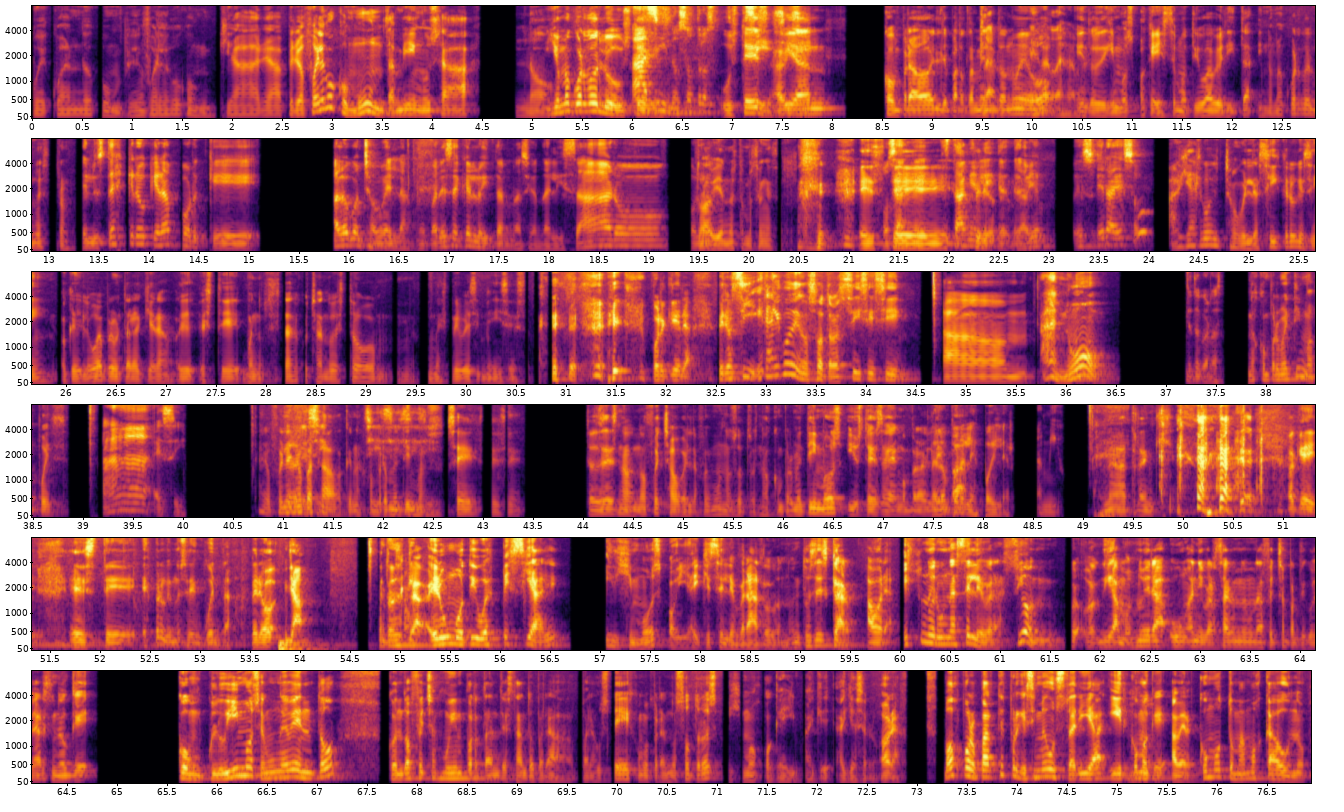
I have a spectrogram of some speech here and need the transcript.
fue cuando cumplió, fue algo con Kiara, pero fue algo común también, o sea, No. yo me acuerdo lo de ustedes. Ah, sí, nosotros. Ustedes sí, sí, sí. habían comprado el departamento Claro, es nuevo verdad, es verdad. y entonces dijimos, ok, este motivo a Verita y no me acuerdo el nuestro. El de ustedes creo que era porque. Algo con Chabela. Me parece que lo internacionalizaron. lo- Todavía no estamos en eso. este, O sea, que estaban en. pero eh, habían- ¿es- ¿Era eso? ¿Había algo de Chabela? Sí, creo que sí. Ok, lo voy a preguntar a Kiara. Este, bueno, si estás escuchando esto, me escribes y me dices por qué era. Pero sí, era algo de nosotros, sí, sí, sí. Ah, no, ¿Ya te acuerdas? nos comprometimos, pues. Ah, eh, sí. Claro, fue el Creo año que sí. pasado que nos Sí, comprometimos. sí. Sí, sí, sí. Entonces, no, no fue Chabuela, fuimos nosotros. Nos comprometimos y ustedes habían comprado el Perdón por el spoiler, amigo. Nada, tranqui. ok, este, espero que no se den cuenta, pero ya. Entonces, claro, era un motivo especial y dijimos, oye, hay que celebrarlo, ¿no? Entonces, claro, ahora, esto no era una celebración, digamos, no era un aniversario, no era una fecha particular, sino que concluimos en un evento con dos fechas muy importantes, tanto para, para ustedes como para nosotros. Dijimos, ok, hay que, hay que hacerlo. Ahora, vamos por partes porque sí me gustaría ir como que, a ver, ¿cómo tomamos cada uno?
